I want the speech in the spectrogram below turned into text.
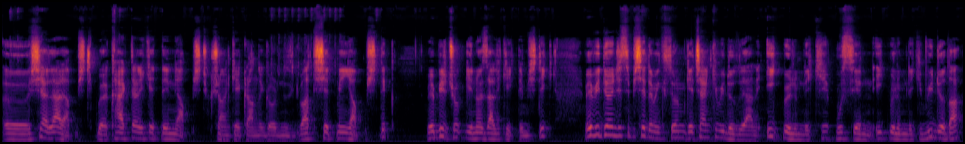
e, şeyler yapmıştık. Böyle karakter hareketlerini yapmıştık. Şu anki ekranda gördüğünüz gibi. Ateş etmeyi yapmıştık. Ve birçok yeni özellik eklemiştik. Ve video öncesi bir şey demek istiyorum. Geçenki videoda yani ilk bölümdeki bu serinin ilk bölümdeki videoda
